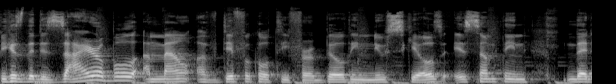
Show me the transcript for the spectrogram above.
Because the desirable amount of difficulty for building new skills is something that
